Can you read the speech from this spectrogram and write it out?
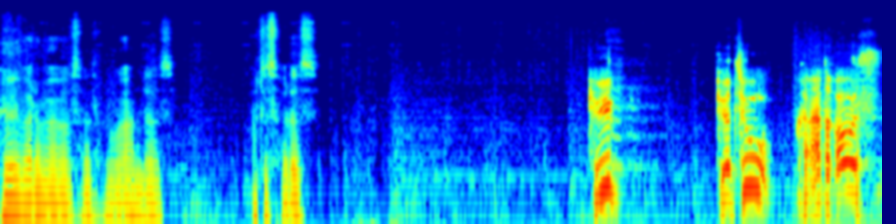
Hä, warte mal, was, was, wo war denn das? Ach, das war das. Typ. Tür zu. Granate raus.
